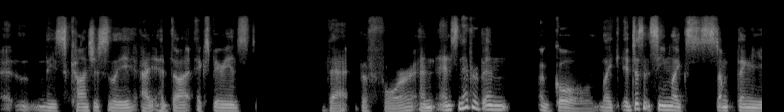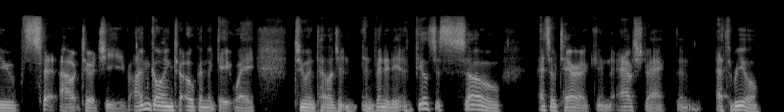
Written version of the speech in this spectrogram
at least consciously, I had thought experienced that before. And, and it's never been a goal. Like it doesn't seem like something you set out to achieve. I'm going to open the gateway to intelligent infinity. It feels just so esoteric and abstract and ethereal.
